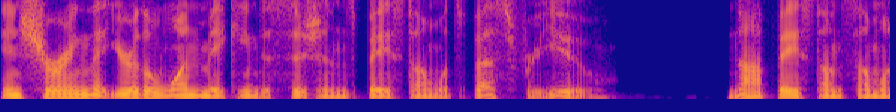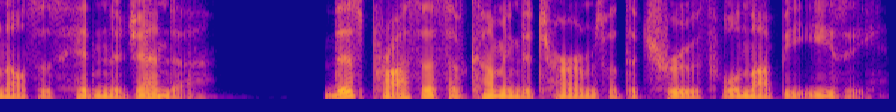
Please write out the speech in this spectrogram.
ensuring that you're the one making decisions based on what's best for you, not based on someone else's hidden agenda. This process of coming to terms with the truth will not be easy.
